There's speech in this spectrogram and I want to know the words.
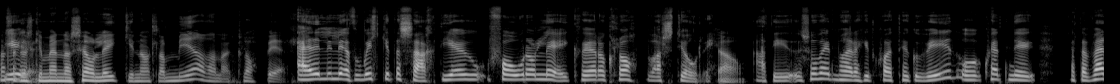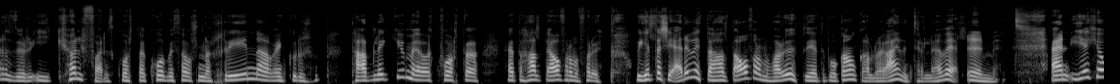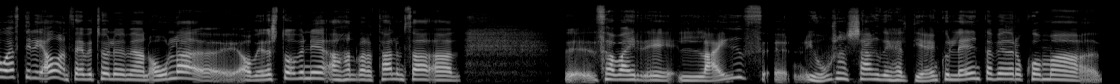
Það er kannski menna að sjá leikin alltaf meðan að klopp er. Eðlilega, þú vilt geta sagt, ég fór á leik þegar á Klopp var stjóri. Já. Að því svo veit maður ekkit hvað tekur við og hvernig þetta verður í kjölfarið, hvort það komi þá svona hrina af einhverjum tableikjum eða hvort að þetta haldi áfram að fara upp. Og ég held að sé erfitt að halda áfram að fara upp því þetta búið að ganga alveg æfintirlega vel. Einmitt. En ég hjá eftir í áðan þegar við töluðum með hann Óla eh, á viðstofinni að hann var að tala um það að það væri lægð, eh, jú, hann sagði held ég, einhver leiðinda við að koma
